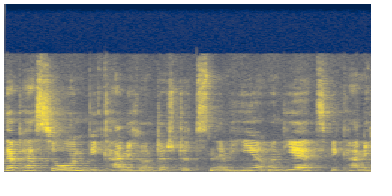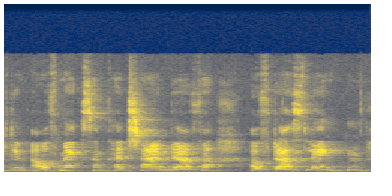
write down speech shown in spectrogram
der Person, wie kann ich unterstützen im Hier und Jetzt, wie kann ich den Aufmerksamkeitsscheinwerfer auf das lenken,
